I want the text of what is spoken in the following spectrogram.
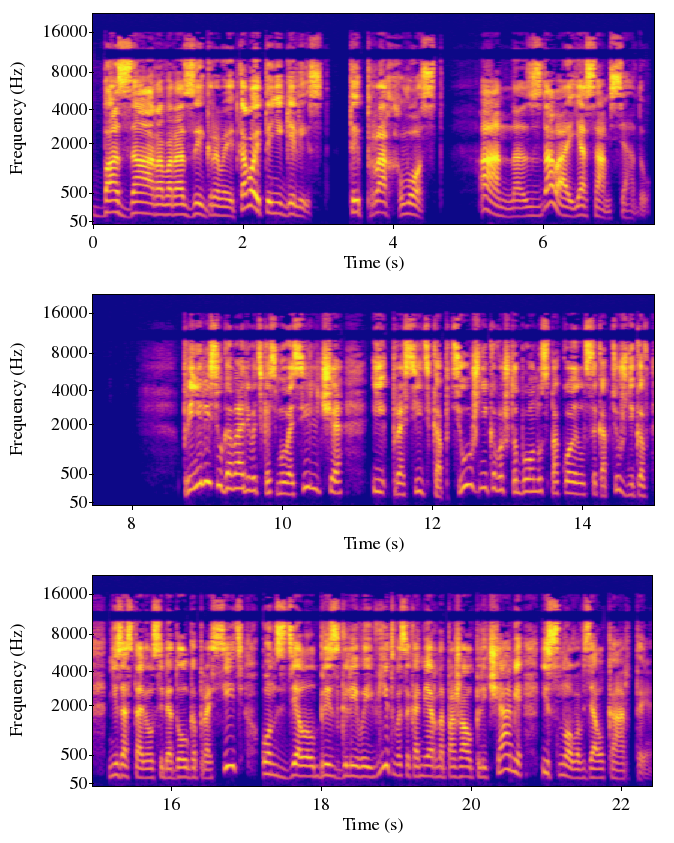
Базарова разыгрывает. Какой ты нигилист? Ты прохвост. Анна, сдавай, я сам сяду. Принялись уговаривать Косьму Васильевича и просить Коптюжникова, чтобы он успокоился. Коптюжников не заставил себя долго просить, он сделал брезгливый вид, высокомерно пожал плечами и снова взял карты.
